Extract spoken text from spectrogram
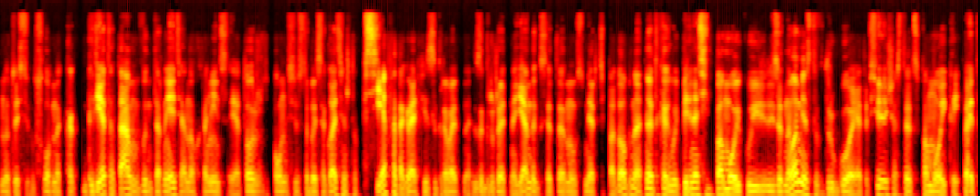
Ну, то есть, условно, как где-то там в интернете оно хранится. Я тоже полностью с тобой согласен, что все фотографии загружать, загружать на Яндекс — это, ну, смерти подобно. Но это как бы переносить помойку из одного места в другое. Это все еще остается помойкой. Поэтому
